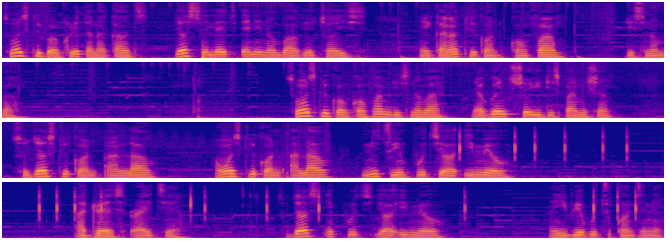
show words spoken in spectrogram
So once you click on create an account just select any number of your choice and you cannot click on confirm this number. So once you click on confirm this number they are going to show you this permission. So just click on allow. And once you click on allow you need to input your email address right here. So just input your email and you'll be able to continue.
